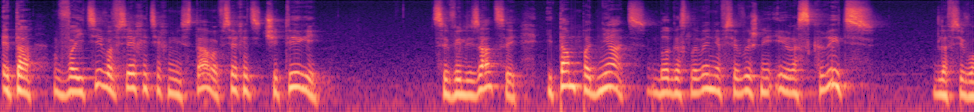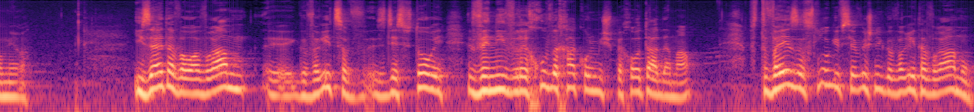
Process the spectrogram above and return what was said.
это войти во всех этих местах, во всех эти четыре цивилизации, и там поднять благословение Всевышнего и раскрыть для всего мира. Из-за этого у Авраам э, говорится в, здесь в Торе, «Венивреху веха коль мишпехот адама». В твоей заслуге Всевышний говорит Аврааму,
